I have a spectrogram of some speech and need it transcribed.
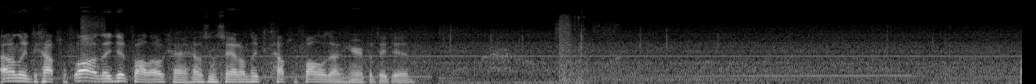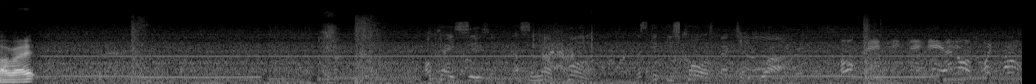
I don't think the cops will. Oh, they did follow. Okay, I was gonna say I don't think the cops will follow down here, but they did. All right. Okay, Cesar, that's enough fun. Let's get these cars back to the garage. Okay, CJ. Hey, I know a quick route.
